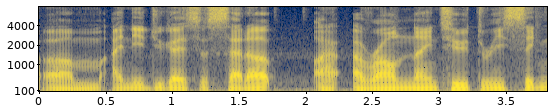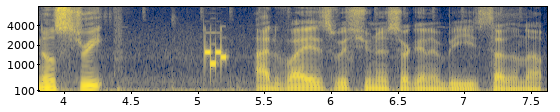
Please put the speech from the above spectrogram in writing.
Um, I need you guys to set up uh, around nine two three Signal Street. I Advise which units are gonna be setting up.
